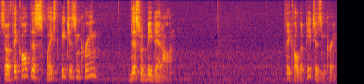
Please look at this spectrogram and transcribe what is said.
So if they called this spiced peaches and cream, this would be dead on. They called it peaches and cream.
